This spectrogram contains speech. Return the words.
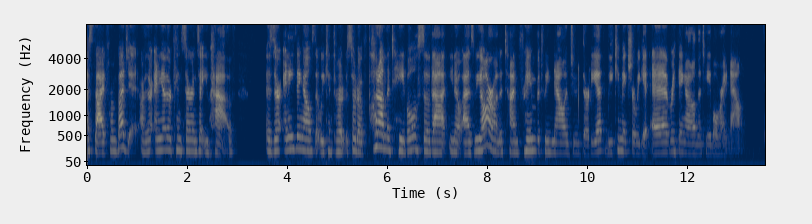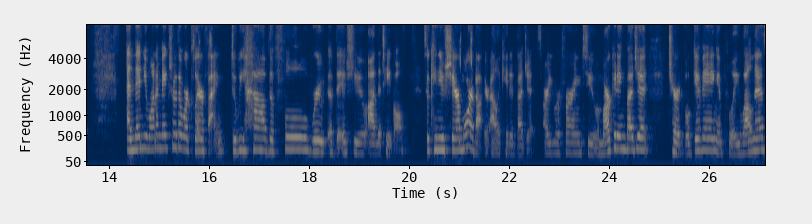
aside from budget, are there any other concerns that you have? Is there anything else that we can th- sort of put on the table so that you know, as we are on a time frame between now and June 30th, we can make sure we get everything out on the table right now. And then you want to make sure that we're clarifying do we have the full root of the issue on the table? So, can you share more about your allocated budgets? Are you referring to a marketing budget, charitable giving, employee wellness?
